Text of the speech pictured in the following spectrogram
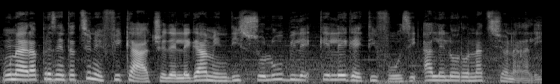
una rappresentazione efficace del legame indissolubile che lega i tifosi alle loro nazionali.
